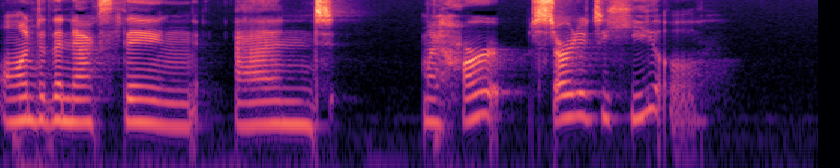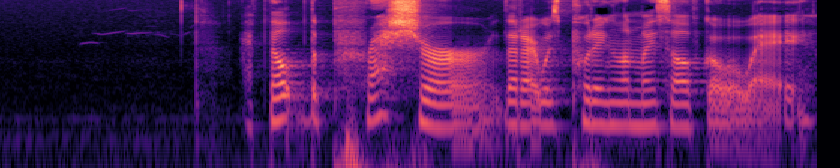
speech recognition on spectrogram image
on to the next thing. And my heart started to heal. I felt the pressure that I was putting on myself go away.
